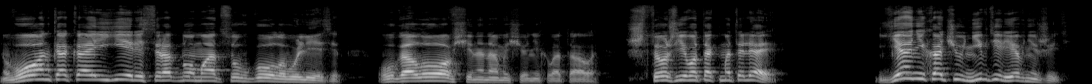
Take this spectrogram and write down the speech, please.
Вон какая ересь родному отцу в голову лезет. Уголовщины нам еще не хватало. Что ж его так мотыляет? Я не хочу ни в деревне жить,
